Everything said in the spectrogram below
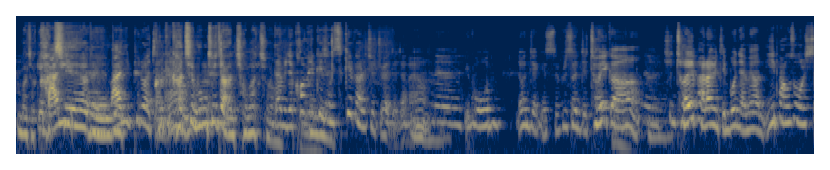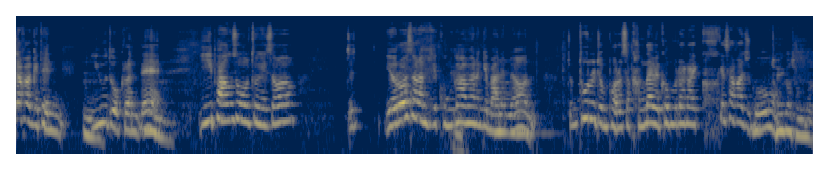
맞아 같이 많이, 해야 예, 되는데 많이 필요하잖아요. 그렇게 같이 뭉치지 않죠 맞죠. 그다음에 이제 communication skill 가르쳐 줘야 되잖아요. 네. 이거 언- 언제 하겠어요? 그래서 이제 저희가 네. 실 저희 바람이 이제 뭐냐면 이 방송을 시작하게 된 이유도 그런데 이 방송을 통해서 여러 사람들이 공감하는 게 많으면 좀 돈을 좀 벌어서 강남에 건물 하나 크게 사가지고. 저희가 정말.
